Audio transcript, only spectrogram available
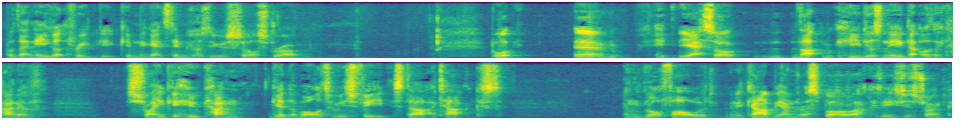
but then he got the free kick given against him because he was so strong. But um, yeah, so that he does need that other kind of striker who can get the ball to his feet, start attacks, and go forward. And it can't be Andras Sporar because he's just trying to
